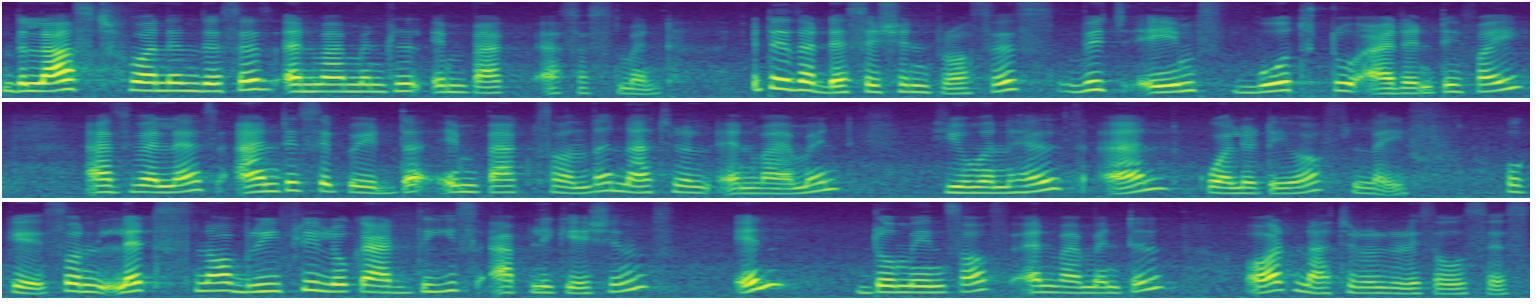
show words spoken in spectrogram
The last one in this is environmental impact assessment. It is a decision process which aims both to identify as well as anticipate the impacts on the natural environment, human health and quality of life. Okay, so let us now briefly look at these applications in domains of environmental or natural resources.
